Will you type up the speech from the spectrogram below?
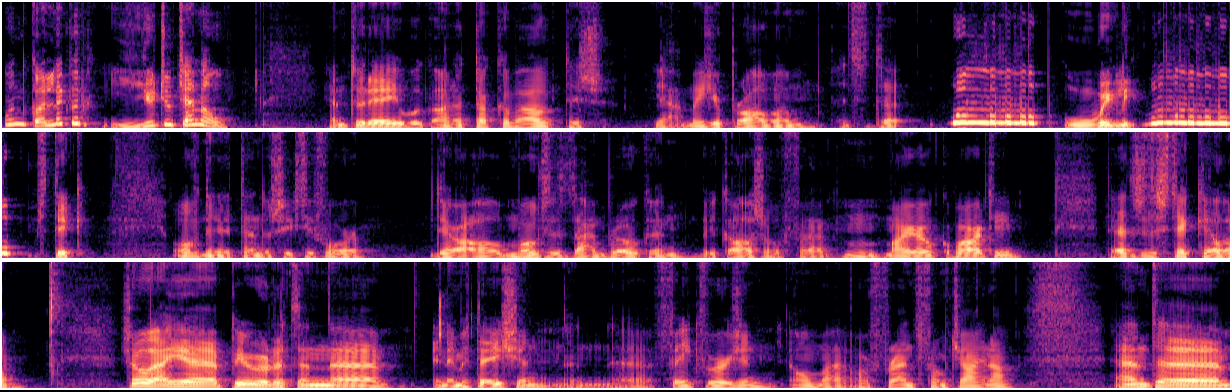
and Collector YouTube channel. And today we're gonna talk about this yeah major problem. It's the wiggly stick of the Nintendo 64. They're all most of the time broken because of uh, hmm, Mario Party. That's the stick killer. So I uh, perioded an, uh, an imitation, a uh, fake version on our friends from China. And uh,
